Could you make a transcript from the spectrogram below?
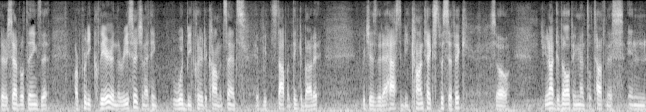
there are several things that are pretty clear in the research and I think would be clear to common sense if we stop and think about it, which is that it has to be context specific. So, if you're not developing mental toughness in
